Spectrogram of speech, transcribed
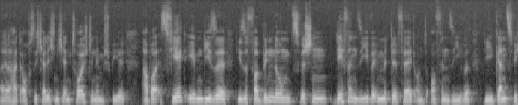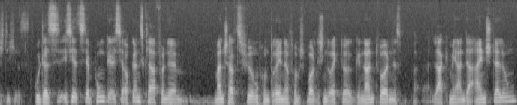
Er hat auch sicherlich nicht enttäuscht in dem Spiel. Aber es fehlt eben diese, diese Verbindung zwischen Defensive im Mittelfeld und Offensive, die ganz wichtig ist. Gut, das ist jetzt der Punkt, der ist ja auch ganz klar von der Mannschaftsführung, vom Trainer, vom sportlichen Direktor genannt worden. Es lag mehr an der Einstellung.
